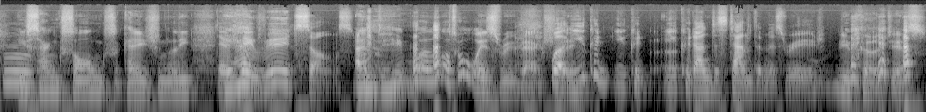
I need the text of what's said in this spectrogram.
hmm, he hmm. sang songs occasionally. They're he very had- rude songs. and he well not always rude actually. Well, you could you could you uh, could understand them as rude. You could, yes.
